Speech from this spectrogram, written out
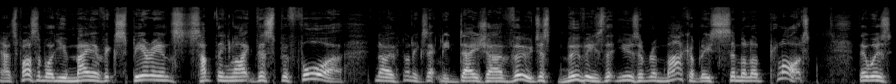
Now, it's possible you may have experienced something like this before. No, not exactly deja vu, just movies that use a remarkably similar plot. There was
